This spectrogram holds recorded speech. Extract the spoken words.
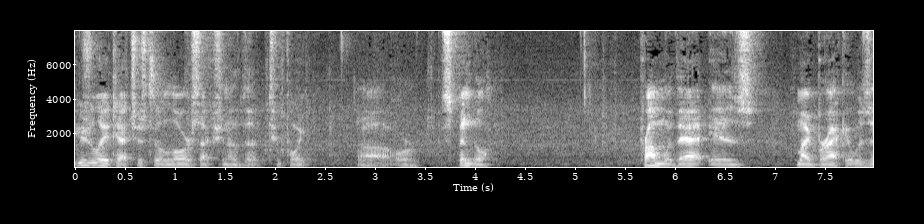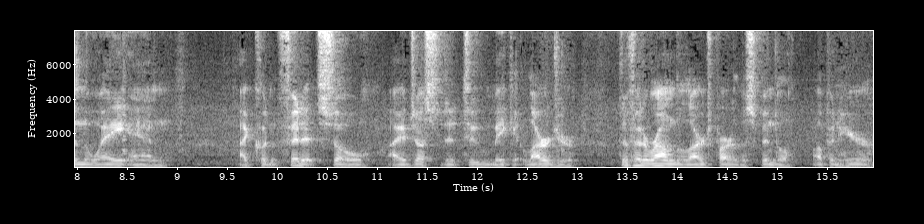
usually attaches to the lower section of the two point uh, or spindle. Problem with that is my bracket was in the way and I couldn't fit it, so I adjusted it to make it larger to fit around the large part of the spindle up in here.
